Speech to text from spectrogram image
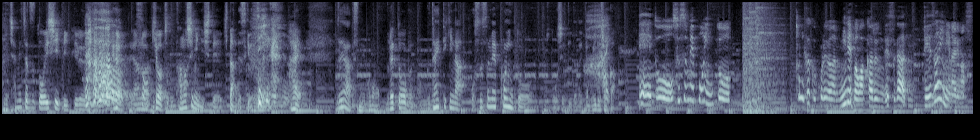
えめちゃめちゃずっと美味しいって言ってる ので、あの、今日ちょっと楽しみにしてきたんですけれども。はい。ではですね、このブレッドオーブンの具体的なおすすめポイントをちょっと教えていただいてもいいでしょうか？えーと、おすすめポイント。とにかくこれは見ればわかるんですが、デザインになります。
